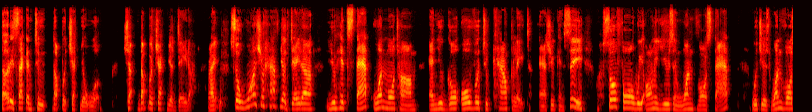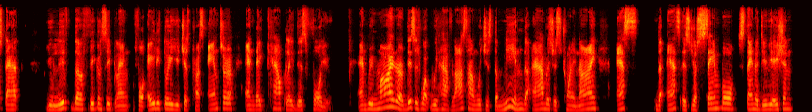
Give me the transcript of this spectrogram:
30 second to double check your work, check, double check your data, right? So once you have your data, you hit stat one more time and you go over to calculate. As you can see, so far we only using one for stat, which is one for that You leave the frequency blank for 83, you just press enter and they calculate this for you. And reminder, this is what we have last time, which is the mean, the average is 29. S, the S is your sample standard deviation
